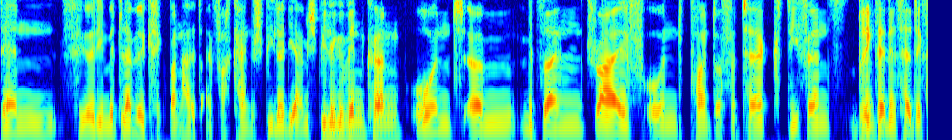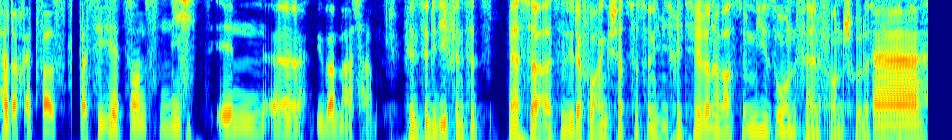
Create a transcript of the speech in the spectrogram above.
denn für die Mid-Level kriegt man halt einfach keine Spieler, die einem Spiele gewinnen können. Und ähm, mit seinem Drive und Point of Attack Defense bringt er den Celtics halt auch etwas, was sie jetzt sonst nicht in äh, Übermaß haben. Findest du die Defense jetzt besser, als du sie davor eingeschätzt hast? Wenn ich mich richtig erinnere, warst du nie so ein Fan von Schröders Defense.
